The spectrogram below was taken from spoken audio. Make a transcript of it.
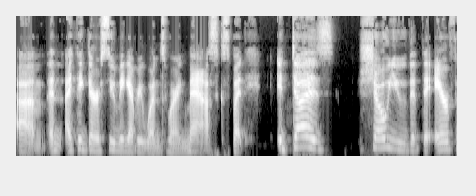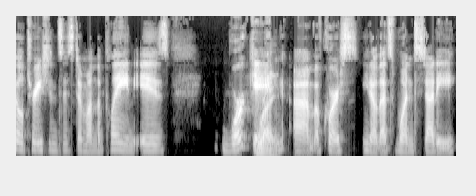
Um, and I think they're assuming everyone's wearing masks, but it does show you that the air filtration system on the plane is working. Right. Um, of course, you know, that's one study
